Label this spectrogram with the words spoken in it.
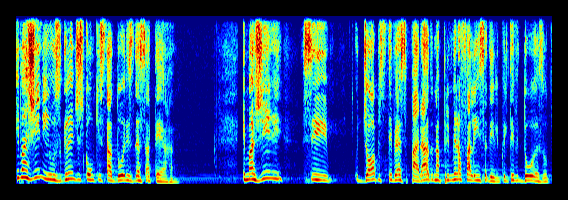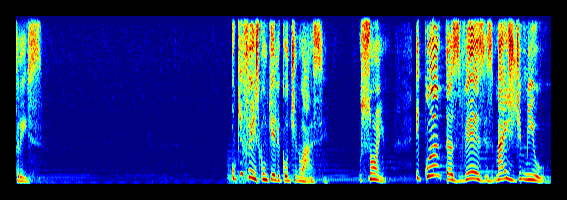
Imaginem os grandes conquistadores dessa terra. Imagine se o Jobs tivesse parado na primeira falência dele, porque ele teve duas ou três. O que fez com que ele continuasse? O sonho. E quantas vezes, mais de mil,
